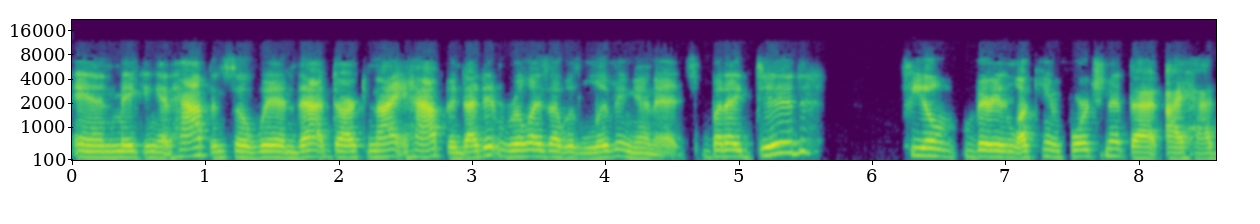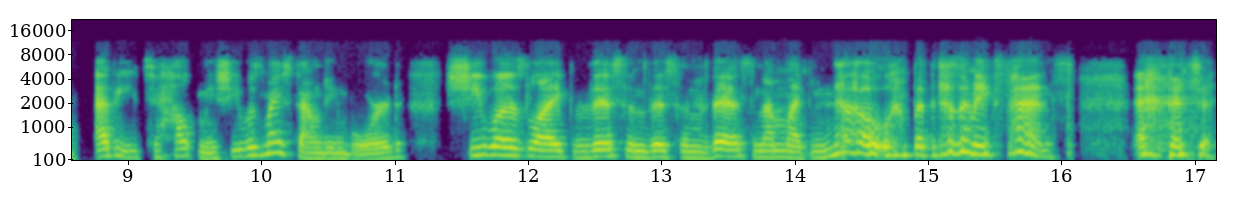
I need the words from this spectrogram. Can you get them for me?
and making it happen. So when that dark night happened, I didn't realize I was living in it, but I did feel very lucky and fortunate that I had Ebby to help me. She was my sounding board. She was like this and this and this. And I'm like, no, but it doesn't make sense. And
